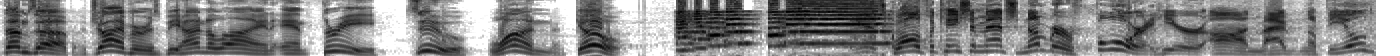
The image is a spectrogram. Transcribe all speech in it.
Thumbs up. Drivers behind the line. And three, two, one, go. It's qualification match number four here on Magna Field.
